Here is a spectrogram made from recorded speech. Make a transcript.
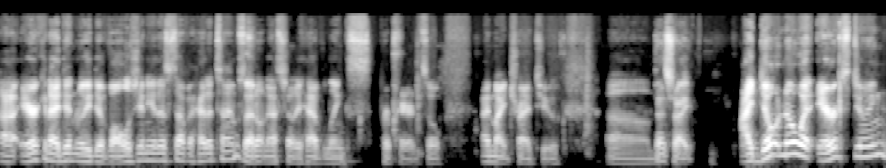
Uh, Eric and I didn't really divulge any of this stuff ahead of time, so I don't necessarily have links prepared. So I might try to. Um, That's right. I don't know what Eric's doing,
